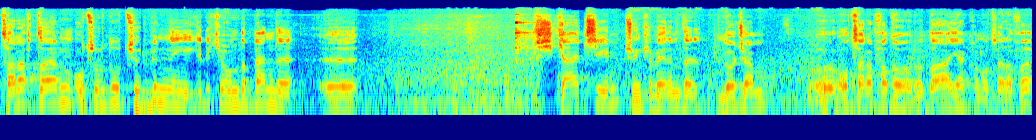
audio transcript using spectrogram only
taraftarının oturduğu türbünle ilgili ki onda ben de e, şikayetçiyim. Çünkü benim de locam e, o tarafa doğru, daha yakın o tarafa.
